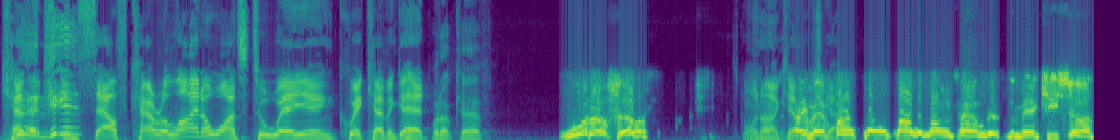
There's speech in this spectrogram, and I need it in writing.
Kevin Yeah, in South Carolina wants to weigh in. Quick, Kevin, go ahead. What up, Kev? What up, fellas? What's going on, Kevin? Hey, man, first time caller, long time listener, man. Keyshawn,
